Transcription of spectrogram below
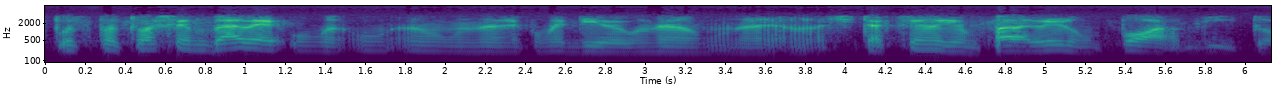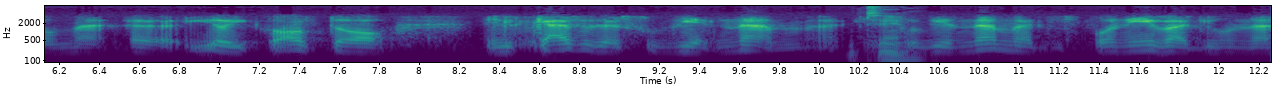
può, può sembrare una, una, dire, una, una, citazione di un parallelo un po' ardito, ma eh, io ricordo il caso del Sud Vietnam. Sì. Il Sud Vietnam disponeva di una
